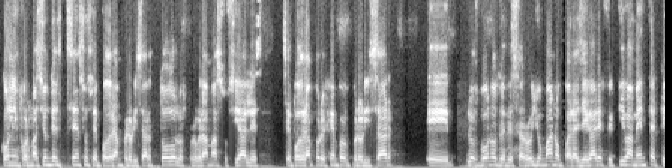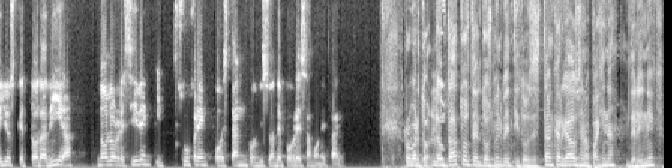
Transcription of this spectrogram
Con la información del censo se podrán priorizar todos los programas sociales, se podrá, por ejemplo, priorizar eh, los bonos de desarrollo humano para llegar efectivamente a aquellos que todavía no lo reciben y sufren o están en condición de pobreza monetaria. Roberto, los datos del 2022 están cargados en la página del INEC.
